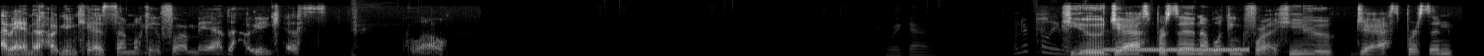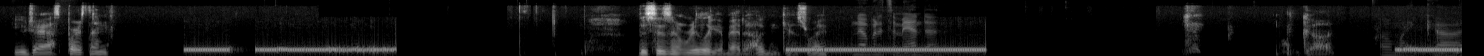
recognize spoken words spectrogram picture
Amanda hugging kiss. I'm looking for Amanda hugging kiss. Hello. here we go. wonder if even Hugh Jasperson. I'm looking for a Hugh Jasperson. Hugh Jasperson. This isn't really a Amanda hugging kiss, right? No, but it's Amanda. Oh God. Oh my god.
